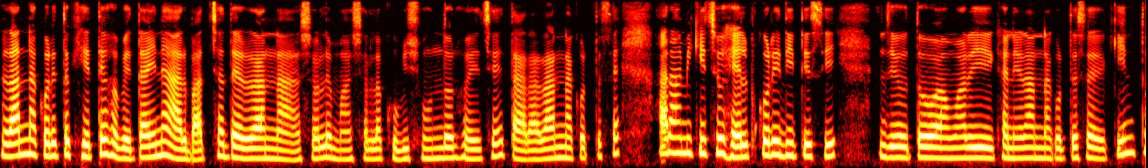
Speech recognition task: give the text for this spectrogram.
রান্না করে তো খেতে হবে, তাই না? আর বাচ্চাদের রান্না আসলে মাসাল্লাহ খুবই সুন্দর হয়েছে, তারা রান্না করতেছে। আর আমি কিছু হেল্প করে দিতেছি, যেহেতু আমার এখানে রান্না করতেছে। কিন্তু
